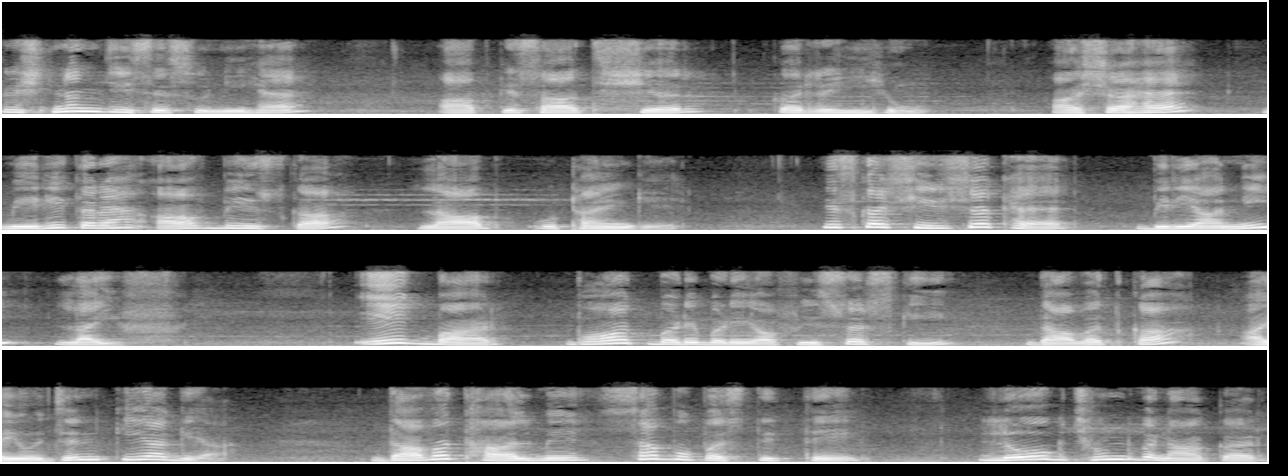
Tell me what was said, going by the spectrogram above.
कृष्णन जी से सुनी है, आपके साथ शेयर कर रही हूँ। आशा है मेरी तरह आप भी इसका लाभ उठाएँगे। इसका शीर्षक है, बिरयानी लाइफ। एक बार बहुत बड़े बड़े ऑफिसर्स की दावत का आयोजन किया गया। दावत हाल में सब उपस्थित थे। लोग झुंड बनाकर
